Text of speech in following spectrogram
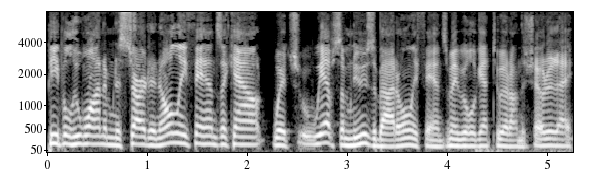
people who want him to start an OnlyFans account, which we have some news about OnlyFans. Maybe we'll get to it on the show today.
